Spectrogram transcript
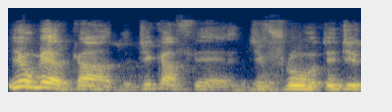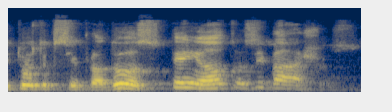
E o mercado de café, de fruta e de tudo que se produz tem altos e baixos.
